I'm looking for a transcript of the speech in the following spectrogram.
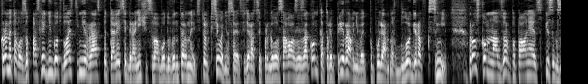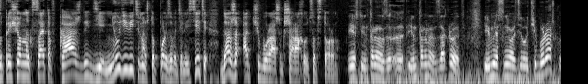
Кроме того, за последний год власти не раз пытались ограничить свободу в интернете. Только сегодня Совет Федерации проголосовал за закон, который приравнивает популярных блогеров к СМИ. Роскомнадзор пополняет список запрещенных сайтов каждый день. Неудивительно, что пользователи сети даже даже от чебурашек шарахаются в сторону. Если интернет, э, интернет закроют и вместо него сделают чебурашку,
